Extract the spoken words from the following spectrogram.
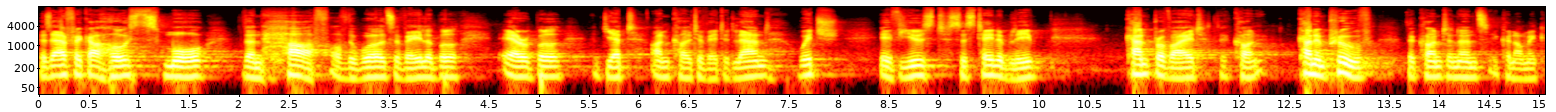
as Africa hosts more than half of the world's available arable yet uncultivated land, which, if used sustainably, can provide, can improve the continent's economic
